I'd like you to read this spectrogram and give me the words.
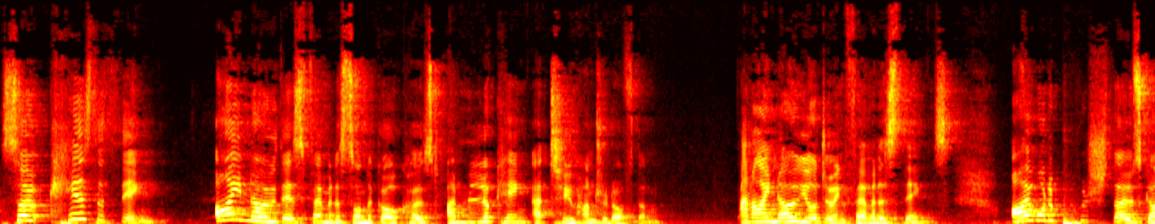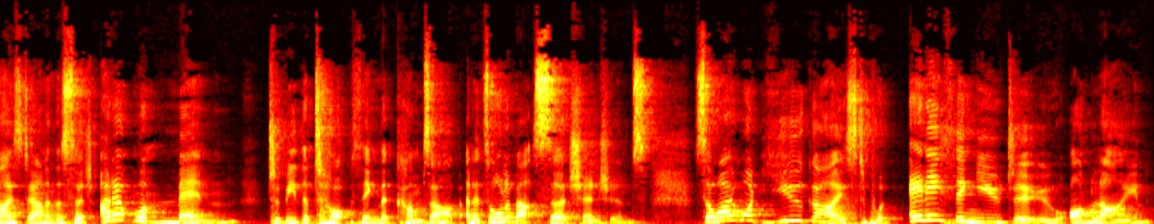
So here's the thing I know there's feminists on the Gold Coast. I'm looking at 200 of them. And I know you're doing feminist things. I want to push those guys down in the search. I don't want men to be the top thing that comes up. And it's all about search engines. So I want you guys to put anything you do online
